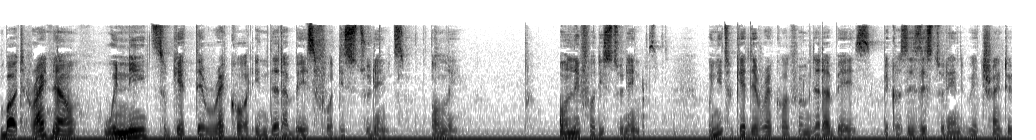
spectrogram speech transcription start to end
but right now we need to get the record in database for this student only. Only for this student we need to get the record from database because is this student we're trying to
